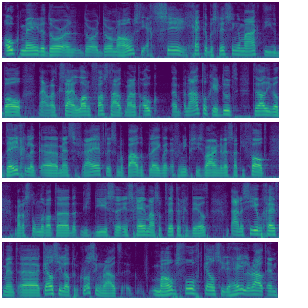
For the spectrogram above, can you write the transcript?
Ook mede door, een, door, door Mahomes, die echt serie gekke beslissingen maakt. Die de bal, nou, wat ik zei, lang vasthoudt, maar dat ook een aantal keer doet. Terwijl hij wel degelijk eh, mensen vrij heeft. Er is een bepaalde play, ik weet even niet precies waar in de wedstrijd die valt. Maar daar stonden wat, eh, die, die is eh, in schema's op Twitter gedeeld. En dan zie je op een gegeven moment, Kelsey loopt een crossing route. Mahomes volgt Kelsey de hele route. En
